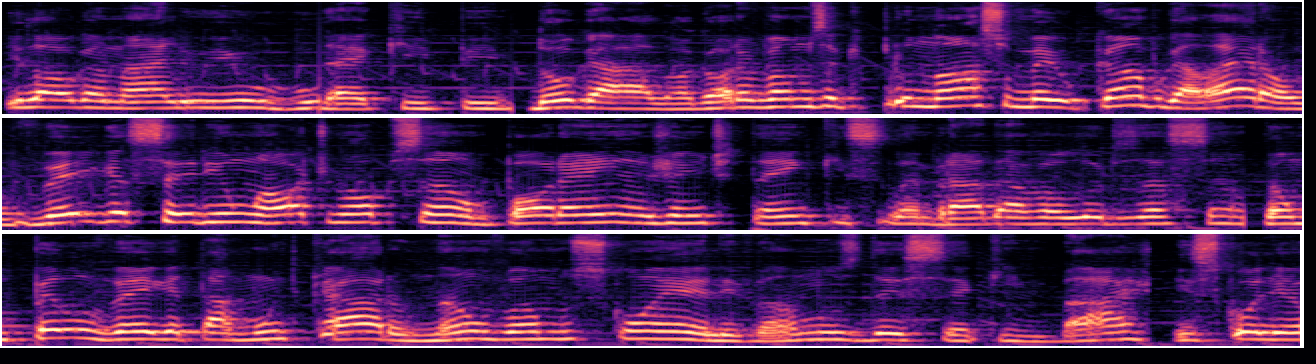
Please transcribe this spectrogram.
e Léo Gamalho e o Ru da equipe do Galo. Agora vamos aqui para o nosso meio campo, galera. O Veiga seria uma ótima opção, porém a gente tem que se lembrar da valorização. Então, pelo Veiga tá muito caro, não vamos com ele. Vamos descer aqui embaixo e escolher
